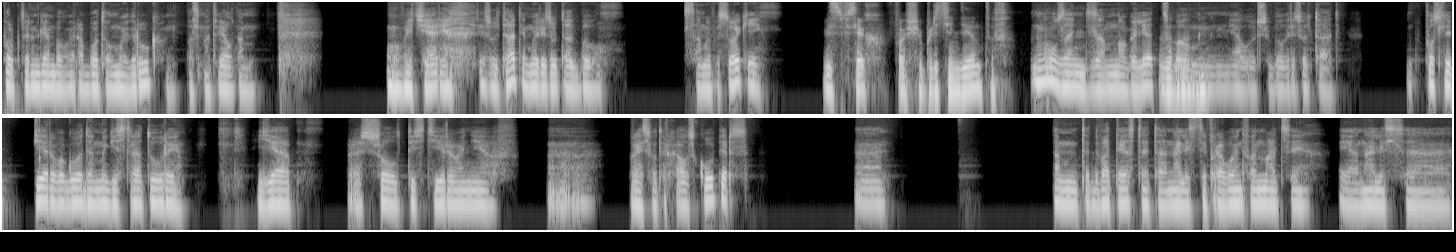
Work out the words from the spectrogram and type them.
Procter Gamble работал мой друг, он посмотрел там в HR результаты, мой результат был самый высокий. Из всех вообще претендентов? Ну, за, за много лет за был, много. у меня лучше был результат. После первого года магистратуры я прошел тестирование в uh, PricewaterhouseCoopers. Uh, там это два теста. Это анализ цифровой информации и анализ uh,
